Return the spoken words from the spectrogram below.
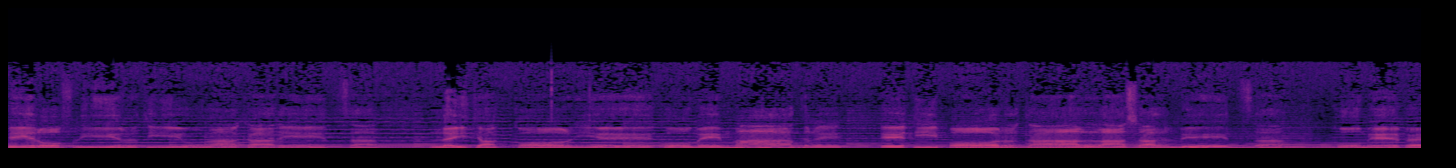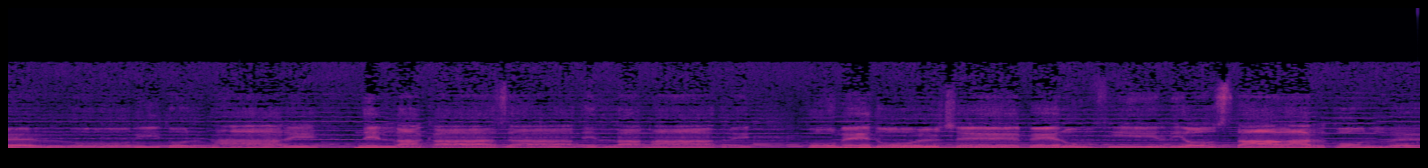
per offrirti una carezza, lei ti accoglie come madre e ti porta alla salvezza. Come bello ritornare nella casa della madre come dolce per un figlio star con lei.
